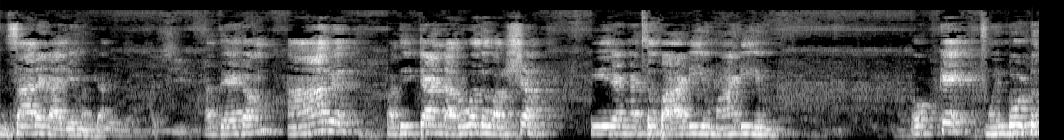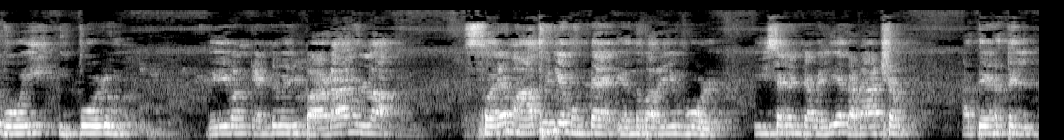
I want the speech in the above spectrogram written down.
നിസ്സാര കാര്യമല്ല. അദ്ദേഹം ആറ് പതിറ്റാണ്ട് അറുപത് വർഷം ഈ രംഗത്ത് പാടിയും ആടിയും ഒക്കെ മുൻപോട്ട് പോയി. ഇപ്പോഴും ദൈവം രണ്ടുപേരും പാടാനുള്ള സ്വരമാധുര്യമുണ്ട് എന്ന് പറയുമ്പോൾ ഈശ്വരന്റെ വലിയ കടാക്ഷം അദ്ദേഹത്തിൽ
